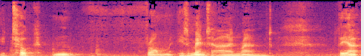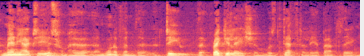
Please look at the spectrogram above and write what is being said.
it took from his mentor Ayn Rand the many ideas from her, and one of them that, de- that regulation was definitely a bad thing,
